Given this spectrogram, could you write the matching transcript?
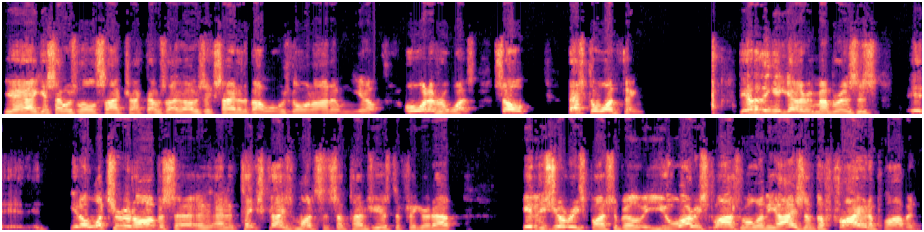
Yeah, I guess I was a little sidetracked. I was I was excited about what was going on, and you know, or whatever it was. So that's the one thing. The other thing you got to remember is is it, it- you know once you're an officer, and, and it takes guys months and sometimes years to figure it out. It is your responsibility. You are responsible in the eyes of the fire department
